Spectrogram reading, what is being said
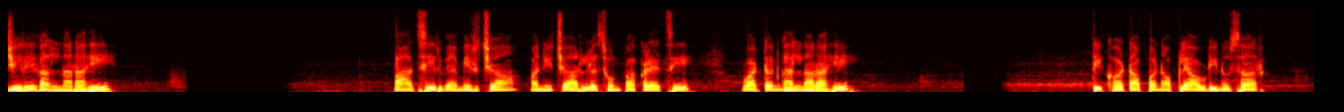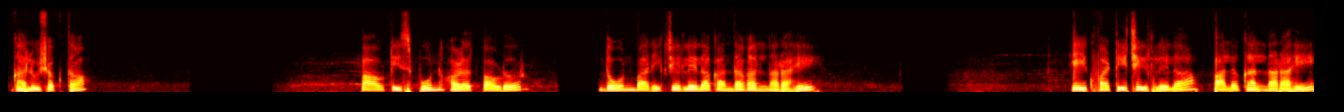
जिरे घालणार आहे. पाच हिरव्या मिरच्या आणि चार लसूण पाकळ्याचे वाटण घालणार आहे. तिखट आपण आपल्या आवडीनुसार घालू शकता? पाव टीस्पून हळद पावडर दोन बारीक चिरलेला कांदा घालणार आहे. एक वाटी चिरलेला पालक घालणार आहे.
